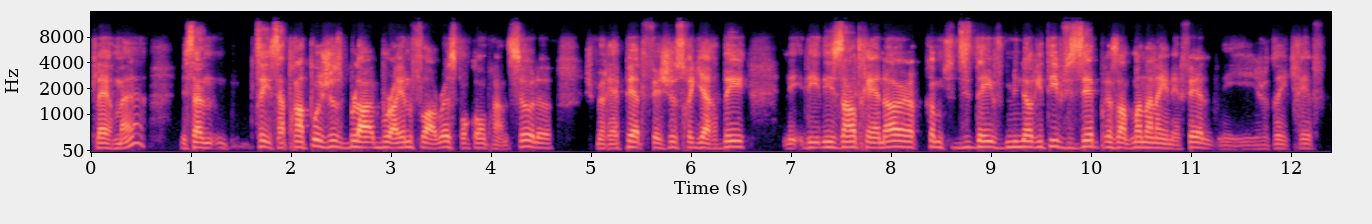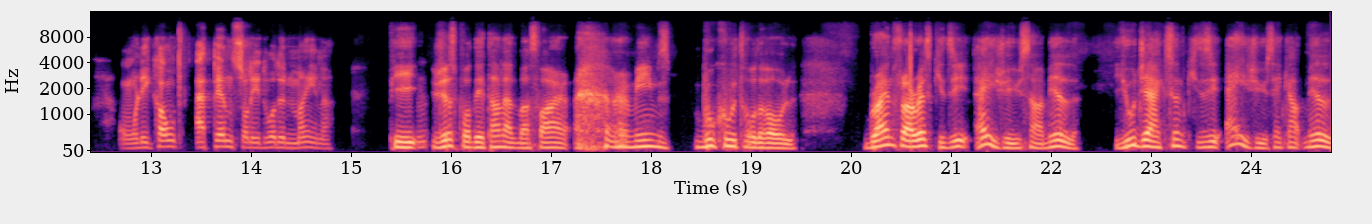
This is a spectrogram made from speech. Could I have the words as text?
Clairement. Mais ça ne ça prend pas juste Bla- Brian Flores pour comprendre ça. Là. Je me répète, fais juste regarder les, les- les entraîneurs, comme tu dis, Dave, minorité visible présentement dans la NFL. Et, je veux dire, on les compte à peine sur les doigts d'une main. Là. Puis, Mm. juste pour détendre l'atmosphère, un meme beaucoup trop drôle. Brian Flores qui dit Hey, j'ai eu 100 000. Hugh Jackson qui dit Hey, j'ai eu 50 000.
